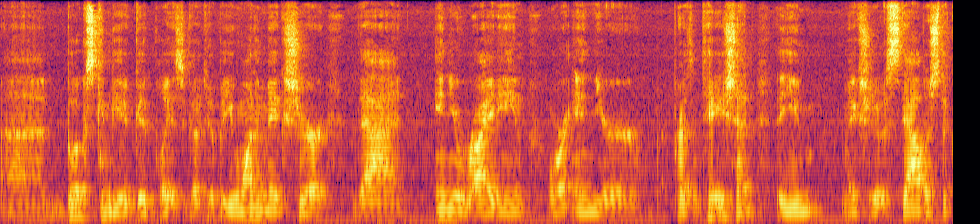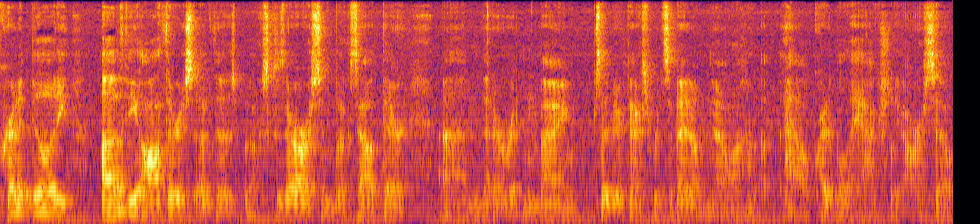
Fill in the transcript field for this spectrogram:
Uh, books can be a good place to go to, but you want to make sure that in your writing or in your presentation that you make sure to establish the credibility of the authors of those books because there are some books out there um, that are written by subject experts that I don't know how credible they actually are. So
